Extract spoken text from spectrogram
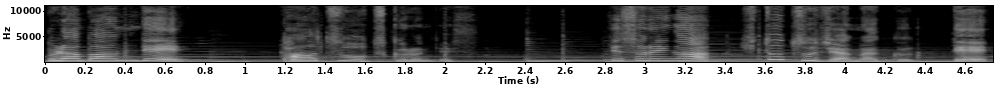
プラ版でパーツを作るんです。でそれが一つじゃなくって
